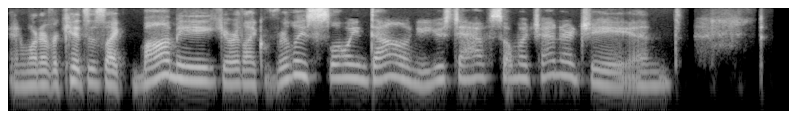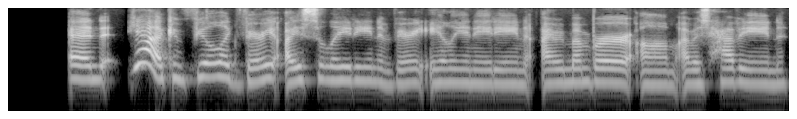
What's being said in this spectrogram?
And one of her kids is like, Mommy, you're like really slowing down. You used to have so much energy. And and yeah, it can feel like very isolating and very alienating. I remember um, I was having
